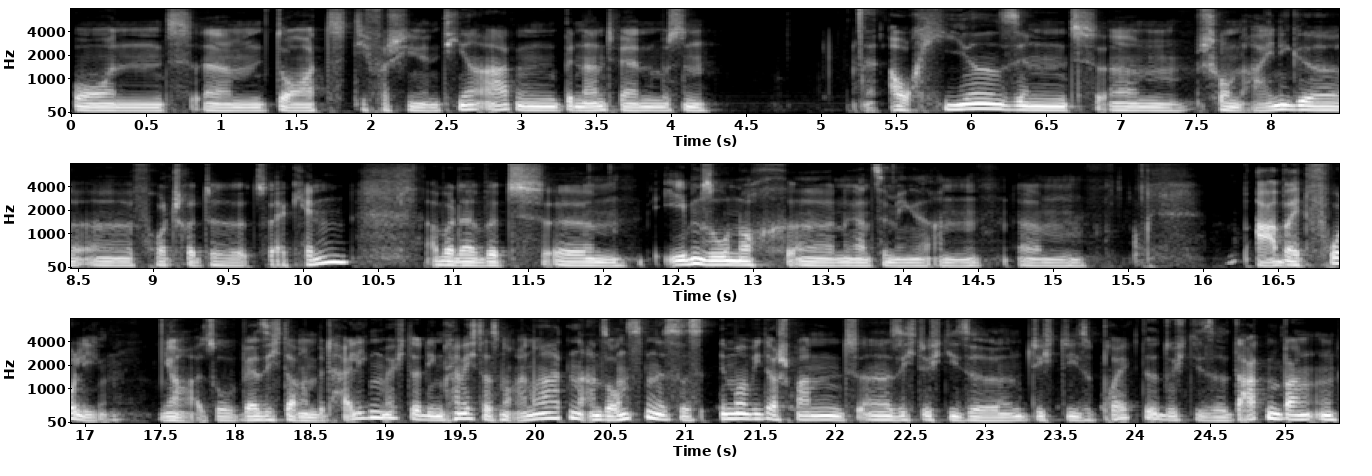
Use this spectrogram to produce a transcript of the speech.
und ähm, dort die verschiedenen Tierarten benannt werden müssen. Auch hier sind ähm, schon einige äh, Fortschritte zu erkennen, aber da wird ähm, ebenso noch äh, eine ganze Menge an ähm, Arbeit vorliegen ja, also wer sich daran beteiligen möchte, dem kann ich das nur anraten. Ansonsten ist es immer wieder spannend, äh, sich durch diese, durch diese Projekte, durch diese Datenbanken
